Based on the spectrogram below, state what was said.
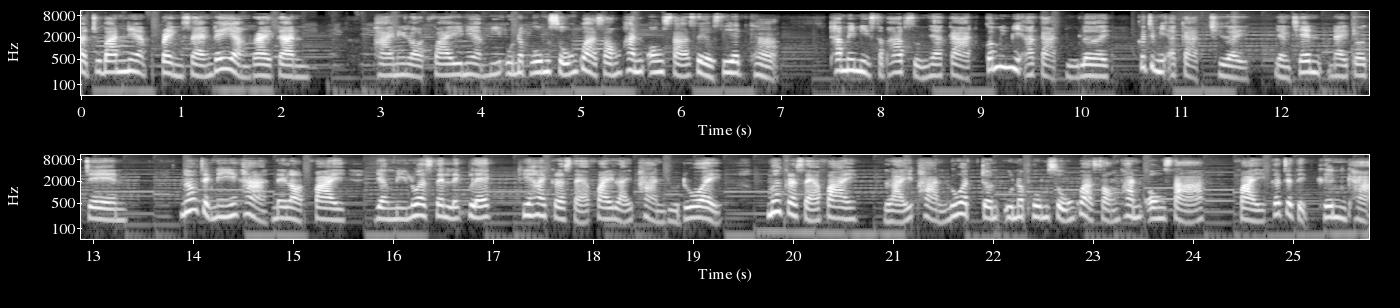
ปัจจุบันเนี่ยเปล่งแสงได้อย่างไรกัน ภายในหลอดไฟเนี่ยมีอุณหภูมิสูงกว่า 2,000 องศาเซลเซียสค่ะ ถ้าไม่มีสภาพสูญญากาศก็ไม่มีอากาศอยู่เลย ก็จะมีอากาศเฉยอย่างเช่นไนโตรเจน นอกจากนี้ค่ะ ในหลอดไฟยังมีลวดเส้นเล็กๆ ที่ให้กระแสไฟไหลผ่านอยู่ด้วย เมื่อกระแสไฟไหลผ่านลวดจนอุณหภูมิสูงกว่า 2,000 องศา ไฟก็จะติดขึ้นค่ะ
